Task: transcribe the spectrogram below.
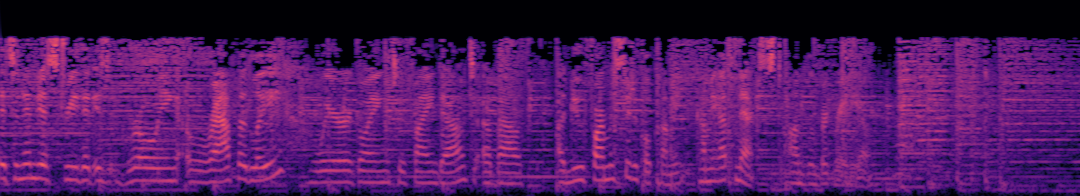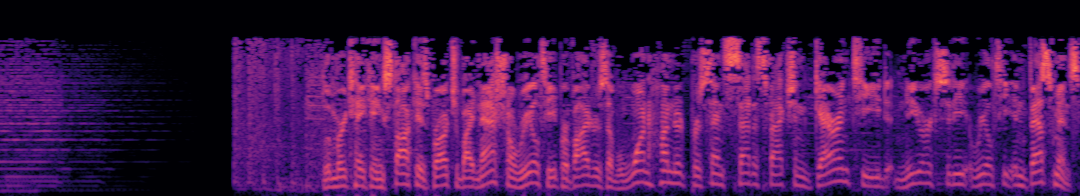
It's an industry that is growing rapidly. We're going to find out about a new pharmaceutical coming coming up next on Bloomberg Radio. Bloomberg Taking Stock is brought to you by National Realty, providers of 100% satisfaction guaranteed New York City realty investments.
